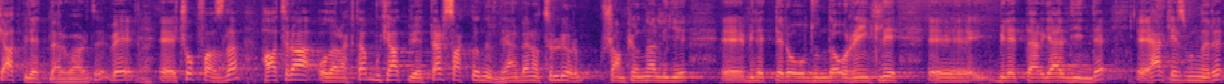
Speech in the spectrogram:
kağıt biletler vardı ve e, çok fazla hatıra olarak da bu kağıt biletler saklanırdı. Yani ben hatırlıyorum Şampiyonlar Ligi e, biletleri olduğunda o renkli e, biletler geldiğinde e, herkes bunları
